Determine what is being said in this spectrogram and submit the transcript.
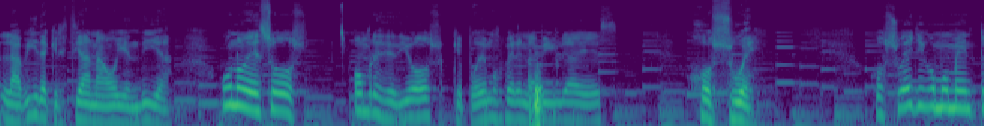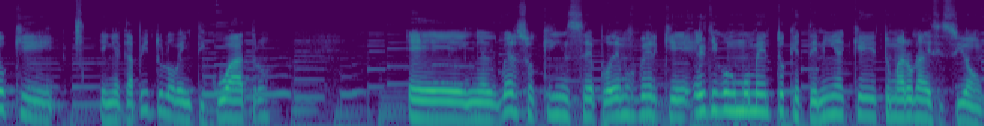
la vida cristiana hoy en día. Uno de esos hombres de Dios que podemos ver en la Biblia es Josué. Josué llegó un momento que en el capítulo 24, en el verso 15, podemos ver que él llegó un momento que tenía que tomar una decisión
